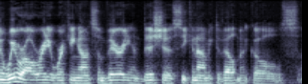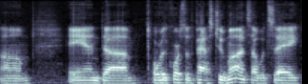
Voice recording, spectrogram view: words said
you know, we were already working on some very ambitious economic development goals. Um, and um, over the course of the past two months, I would say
